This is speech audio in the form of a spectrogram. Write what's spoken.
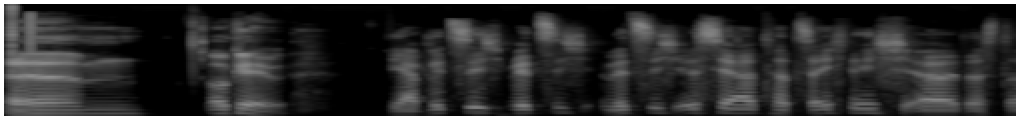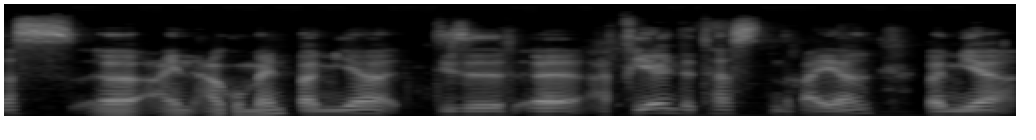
Ähm, okay, ja, witzig, witzig, witzig ist ja tatsächlich, äh, dass das äh, ein Argument bei mir, diese äh, fehlende Tastenreihe, bei mir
